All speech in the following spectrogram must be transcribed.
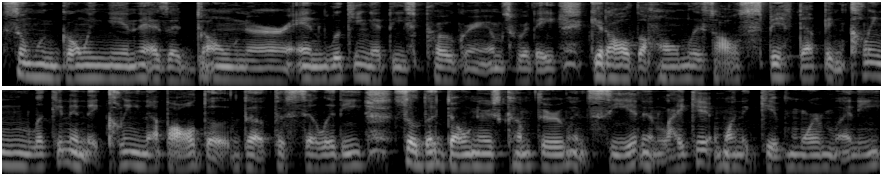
someone going in as a donor and looking at these programs where they get all the homeless all spiffed up and clean looking and they clean up all the, the facility so the donors come through and see it and like it and want to give more money.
